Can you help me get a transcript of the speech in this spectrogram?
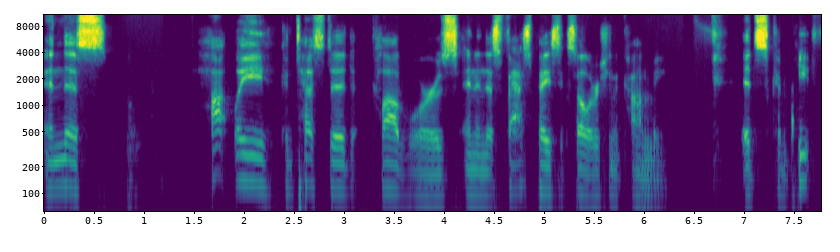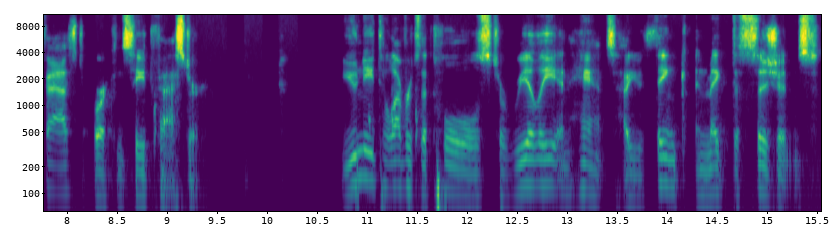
in this hotly contested cloud wars and in this fast paced acceleration economy, it's compete fast or concede faster. You need to leverage the tools to really enhance how you think and make decisions.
